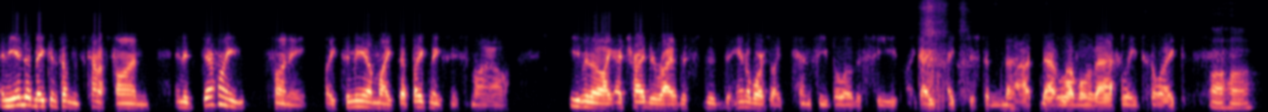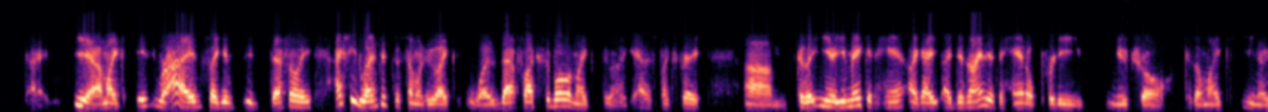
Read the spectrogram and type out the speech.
And you end up making something that's kind of fun. And it's definitely funny. Like to me, I'm like, that bike makes me smile even though like, I tried to ride this, the, the handlebars are like ten feet below the seat. Like I, I just am not that level of athlete to like. Uh huh. Yeah, I'm like it rides. Like it, it definitely. I actually lent it to someone who like was that flexible, and like they're like, yeah, this bike's great. Um, because you know you make it hand like I, I designed it to handle pretty neutral because I'm like you know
